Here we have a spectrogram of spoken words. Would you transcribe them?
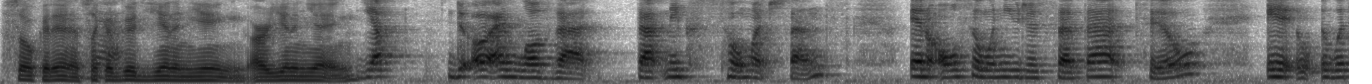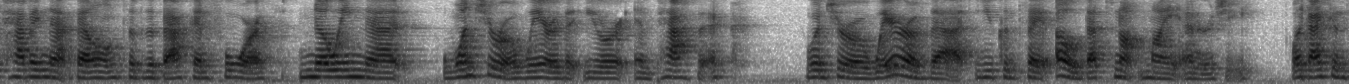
soak it in. It's like a good yin and yang or yin and yang. Yep. Oh, I love that. That makes so much sense. And also, when you just said that too, it with having that balance of the back and forth, knowing that once you're aware that you're empathic, once you're aware of that, you can say, "Oh, that's not my energy." Like I can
